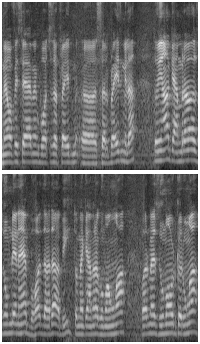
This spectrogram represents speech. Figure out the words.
मैं ऑफ़िस से आया, मेरे को बहुत सा सरप्राइज़ सरप्राइज़ मिला। तो यहाँ कैमरा जूमड इन है बहुत ज़्यादा अभी तो मैं कैमरा घुमाऊँगा और मैं जूम आउट करूँगा।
